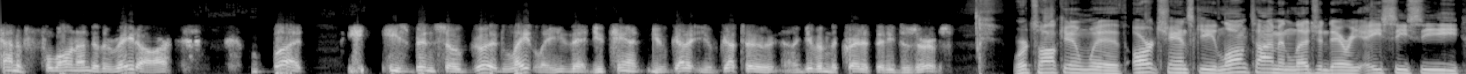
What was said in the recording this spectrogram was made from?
kind of flown under the radar. But he, he's been so good lately that you can't you've got to you've got to uh, give him the credit that he deserves. We're talking with Art Chansky, longtime and legendary ACC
